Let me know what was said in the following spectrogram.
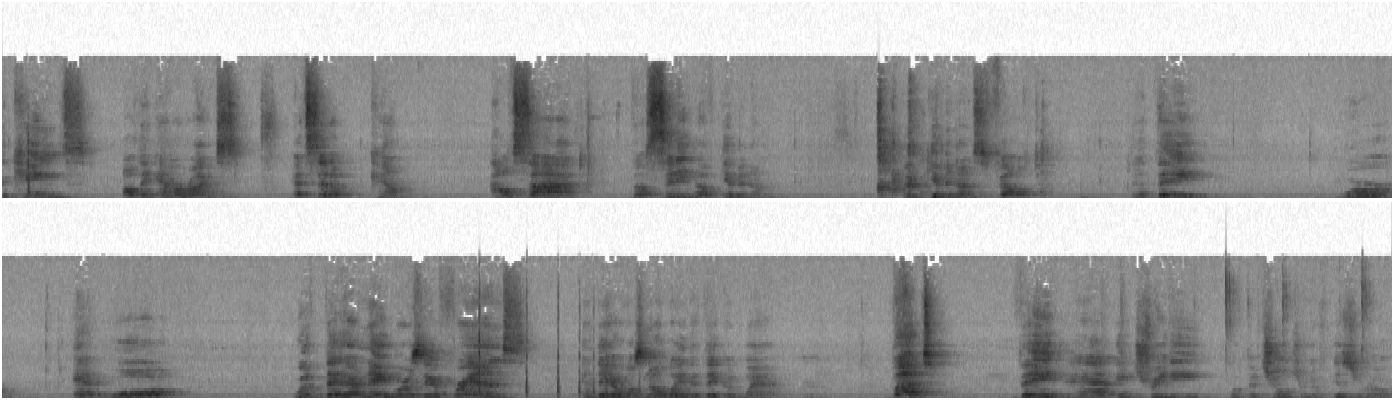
the kings of the Amorites had set up camp outside the city of Gibeon, the Gibeonites felt that they were at war with their neighbors, their friends, and there was no way that they could win. But they had a treaty with the children of Israel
